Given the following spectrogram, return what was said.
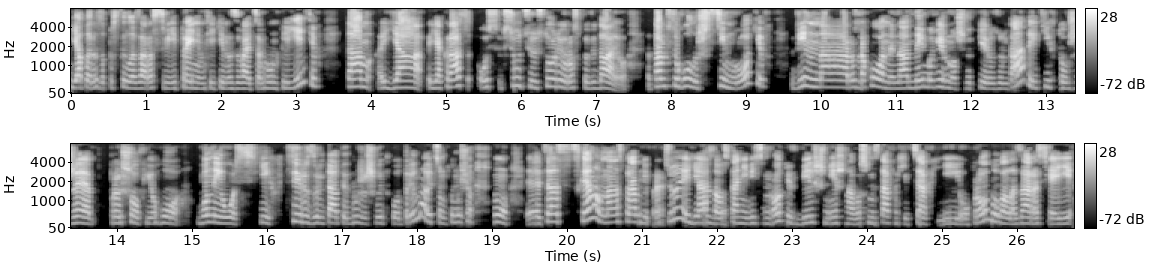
Я перезапустила зараз свій тренінг, який називається Вгон клієнтів. Там я якраз ось всю цю історію розповідаю. Там всього лиш 7 років. Він на розрахований на неймовірно швидкі результати, і ті, хто вже пройшов його, вони ось їх ці результати дуже швидко отримуються. Тому що ну е, ця схема вона насправді працює. Я за останні 8 років більш ніж на 800 фахівцях її опробувала. Зараз я її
